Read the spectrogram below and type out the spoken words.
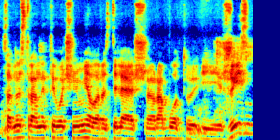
с одной стороны ты очень умело разделяешь работу и жизнь.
